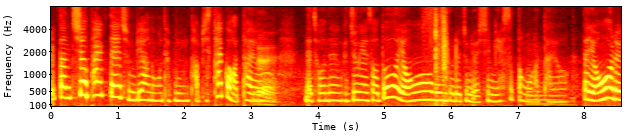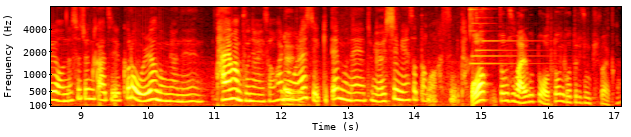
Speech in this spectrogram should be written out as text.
일단 취업할 때 준비하는 거 대부분 다 비슷할 것 같아요. 네. 근데 저는 그 중에서도 영어 공부를 좀 열심히 했었던 것 음. 같아요. 일단 영어를 어느 수준까지 끌어올려 놓으면은 다양한 분야에서 활용을 네네. 할 수 있기 때문에 좀 열심히 했었던 것 같습니다. 어학 점수 말고 또 어떤 것들이 좀 필요할까요?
